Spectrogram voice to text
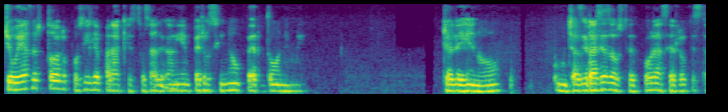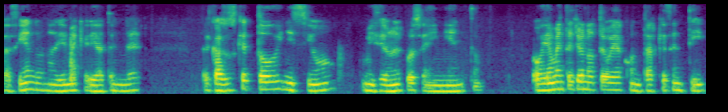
Yo voy a hacer todo lo posible para que esto salga bien, pero si no, perdóneme. Yo le dije, no, muchas gracias a usted por hacer lo que está haciendo, nadie me quería atender. El caso es que todo inició, me hicieron el procedimiento. Obviamente yo no te voy a contar qué sentí,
